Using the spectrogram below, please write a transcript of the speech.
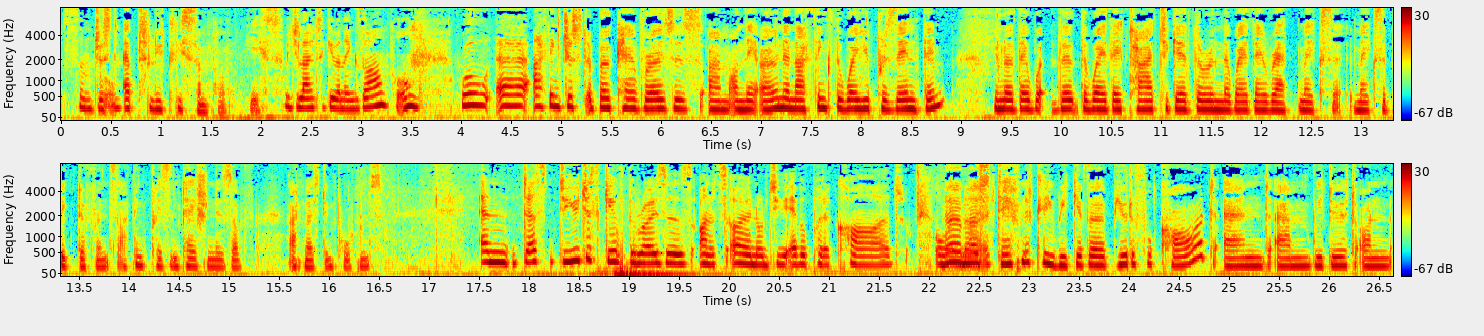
Simple. Just absolutely simple. Yes. Would you like to give an example? Well, uh, I think just a bouquet of roses um, on their own, and I think the way you present them, you know, they, the the way they're tied together and the way they wrap makes a, makes a big difference. I think presentation is of utmost importance. And does do you just give the roses on its own, or do you ever put a card? Or no, a most definitely. We give a beautiful card, and um, we do it on.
